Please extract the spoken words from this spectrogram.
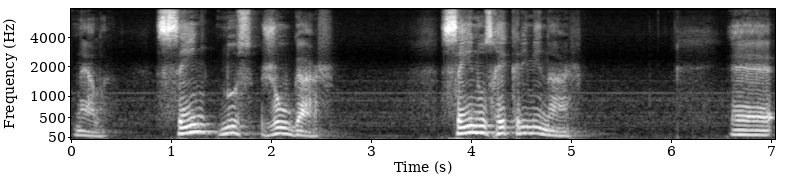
nela, sem nos julgar, sem nos recriminar, é,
